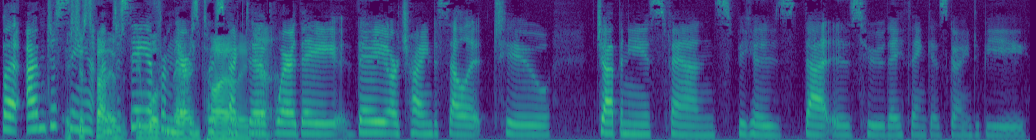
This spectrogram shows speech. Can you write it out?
but I'm just It's seeing just I'm that just it seeing it wasn't from their perspective Yeah. where they they are trying to sell it to Japanese fans because that is who they think is going to be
